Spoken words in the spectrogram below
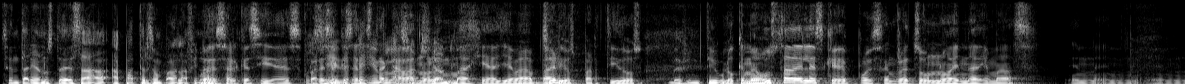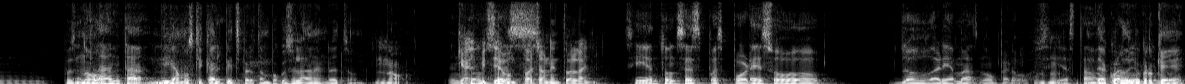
¿Sentarían ustedes a, a Patterson para la final? Puede ser que sí es. Pues Parece sí, que se le está acabando la magia. Lleva varios partidos. Definitivo. Lo que me gusta de él es que pues en Red Zone no hay nadie más. En, en- en pues no, digamos que Kyle Pitts, pero tampoco se la dan en Red Zone. No. Kyle Pitts lleva un touchdown en todo el año. Sí, entonces pues por eso lo dudaría más, ¿no? Pero sí ha estado. de acuerdo, yo creo que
